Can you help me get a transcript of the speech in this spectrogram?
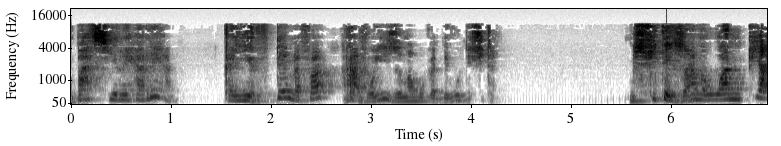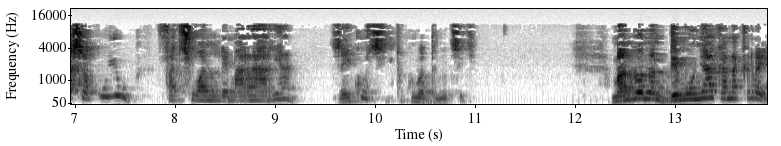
mba tsy hirehareha ka hihevi-tena fa raha vao izy mamoaka devoly dia sitrana. Misy fitezana ho an'ny mpiasa koa io fa tsy ho an'ilay marary ihany, izay koa tsy tokony ho adinointsika. Manoloana ny demoniaka anankiray,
